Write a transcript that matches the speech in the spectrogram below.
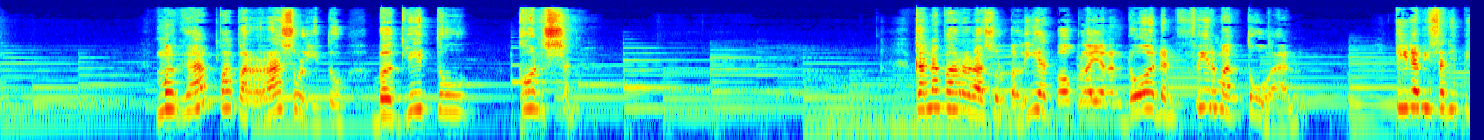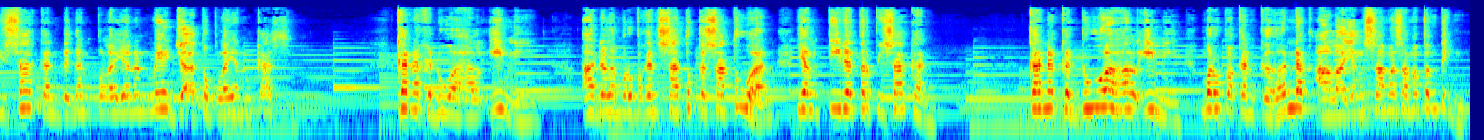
Mengapa para rasul itu begitu concern Karena para rasul melihat bahwa pelayanan doa dan firman Tuhan tidak bisa dipisahkan dengan pelayanan meja atau pelayanan kasih. Karena kedua hal ini adalah merupakan satu kesatuan yang tidak terpisahkan. Karena kedua hal ini merupakan kehendak Allah yang sama-sama penting.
